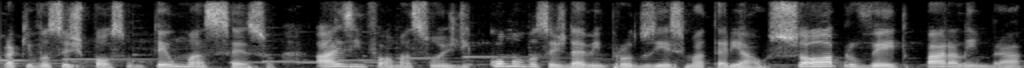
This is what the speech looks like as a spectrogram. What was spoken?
para que vocês possam ter um acesso às informações de como vocês devem produzir esse material. Só aproveito para lembrar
